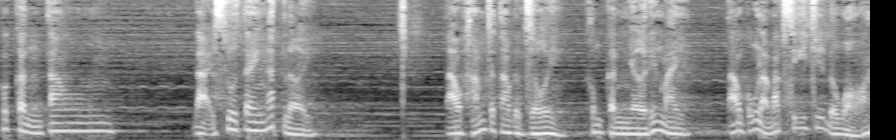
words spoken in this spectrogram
Có cần tao, Đại xua tay ngắt lời? Tao khám cho tao được rồi, Không cần nhờ đến mày. Tao cũng là bác sĩ chứ, đồ bỏ.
